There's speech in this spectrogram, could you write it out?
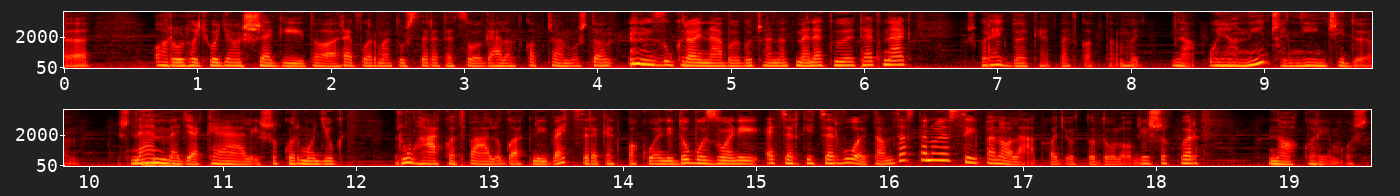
arról, hogy hogyan segít a református szeretett szolgálat kapcsán most az Ukrajnából, bocsánat, menekülteknek, és akkor egyből kedvet kaptam, hogy na, olyan nincs, hogy nincs időm és nem megyek el, és akkor mondjuk ruhákat válogatni, vegyszereket pakolni, dobozolni, egyszer-kétszer voltam, de aztán olyan szépen alább hagyott a dolog, és akkor, na akkor én most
